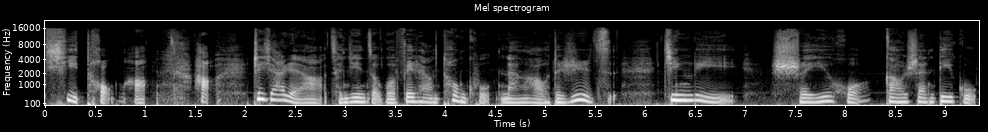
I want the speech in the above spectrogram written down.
气桶哈。好，这家人啊，曾经走过非常痛苦难熬的日子，经历水火高山低谷，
